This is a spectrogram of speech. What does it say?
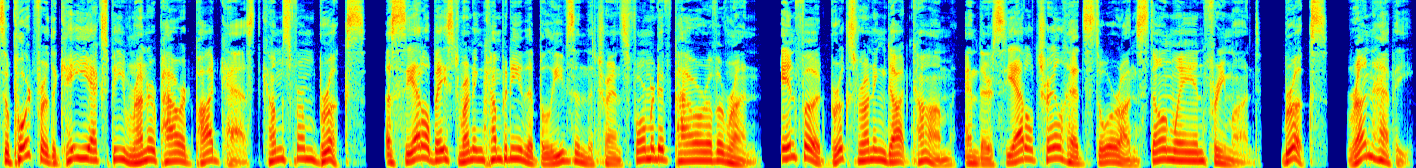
Support for the KEXP Runner Powered podcast comes from Brooks, a Seattle based running company that believes in the transformative power of a run. Info at brooksrunning.com and their Seattle Trailhead store on Stone Way in Fremont. Brooks, run happy.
